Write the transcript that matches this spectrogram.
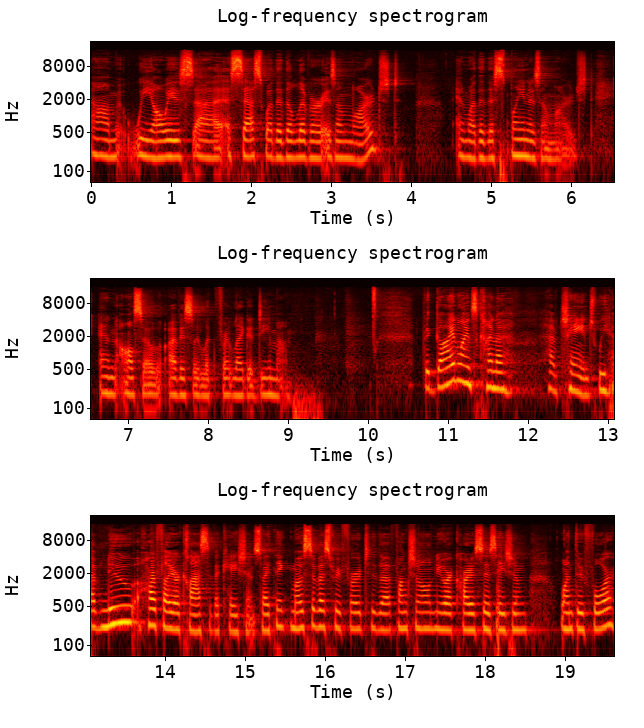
Um, we always uh, assess whether the liver is enlarged and whether the spleen is enlarged, and also obviously look for leg edema. The guidelines kind of have changed. We have new heart failure classifications. So I think most of us refer to the Functional New York Heart Association 1 through 4.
